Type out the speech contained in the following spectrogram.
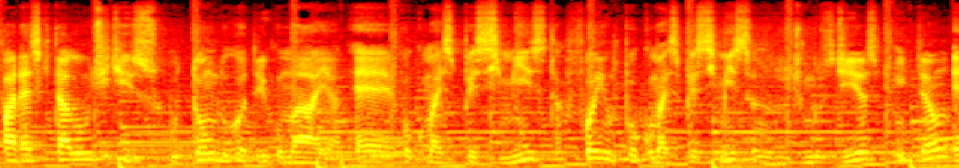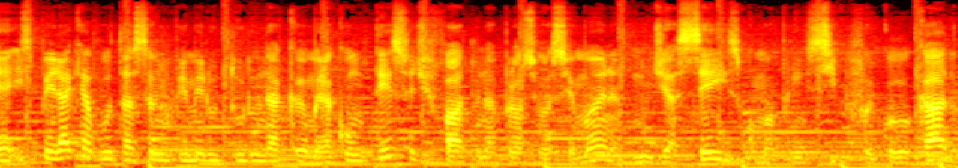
parece que está longe disso. O tom do Rodrigo Maia é um pouco mais pessimista, foi um pouco mais pessimista nos últimos dias, então é esperar que a votação em primeiro turno na Câmara aconteça de fato na próxima semana, no dia 6, como a princípio foi colocado,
